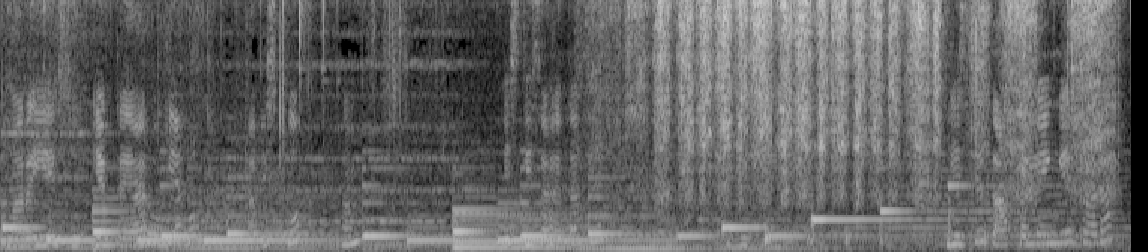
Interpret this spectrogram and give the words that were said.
हमारा ये सूप केक तैयार हो गया है? अब इसको हम इसकी सहायता से जिससे साफ़ कर लेंगे सारा।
